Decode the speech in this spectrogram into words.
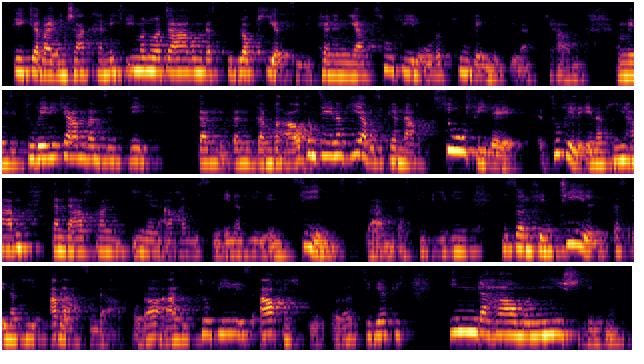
Es geht ja bei den Chakren nicht immer nur darum, dass sie blockiert sind. Die können ja zu viel oder zu wenig Energie haben. Und wenn sie zu wenig haben, dann sind sie dann, dann, dann brauchen sie Energie, aber sie können auch zu viele, zu viele Energie haben, dann darf man ihnen auch ein bisschen Energie entziehen, sozusagen, dass die, die wie, wie so ein Ventil das Energie ablassen darf, oder? Also zu viel ist auch nicht gut, oder? Dass sie wirklich in der Harmonie schwingen.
